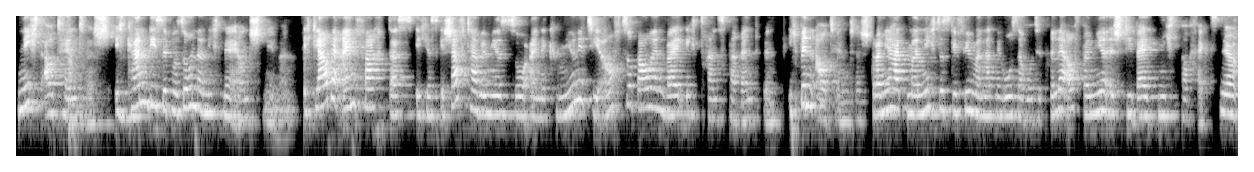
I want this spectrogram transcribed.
nicht authentisch. Ich kann diese Person dann nicht mehr ernst nehmen. Ich glaube einfach, dass ich es geschafft habe, mir so eine Community aufzubauen, weil ich transparent bin. Ich bin authentisch. Bei mir hat man nicht das Gefühl, man hat eine rosa-rote Brille auf. Bei mir ist die Welt nicht perfekt. Ja.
